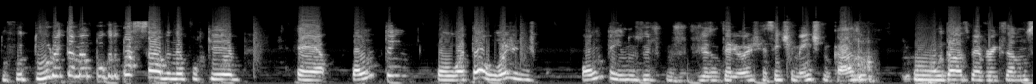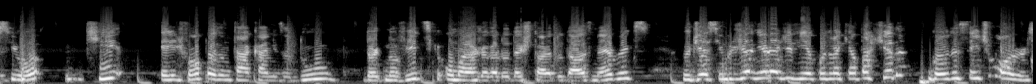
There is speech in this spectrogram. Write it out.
do futuro e também um pouco do passado, né? Porque é, ontem, ou até hoje, gente- ontem, nos últimos dias anteriores, recentemente no caso, o Dallas Mavericks anunciou que eles vão aposentar a camisa do Dirk Nowitzki, o maior jogador da história do Dallas Mavericks, no dia 5 de janeiro. Adivinha contra quem é a partida? Golden State Warriors.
